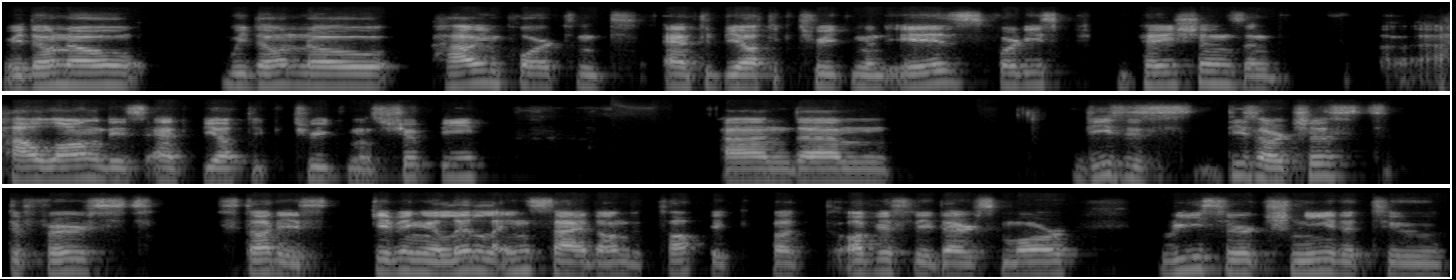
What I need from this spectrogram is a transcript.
We don't know we don't know how important antibiotic treatment is for these patients and uh, how long these antibiotic treatments should be. And um, these is these are just the first studies giving a little insight on the topic, but obviously there's more research needed to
